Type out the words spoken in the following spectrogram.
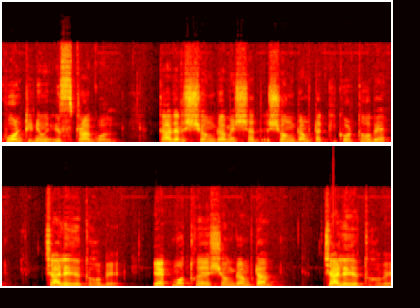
কন্টিনিউ স্ট্রাগল তাদের সংগ্রামের সাথে, সংগ্রামটা কী করতে হবে? চালিয়ে যেতে হবে। একমত হয়ে সংগ্রামটা চালিয়ে যেতে হবে।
